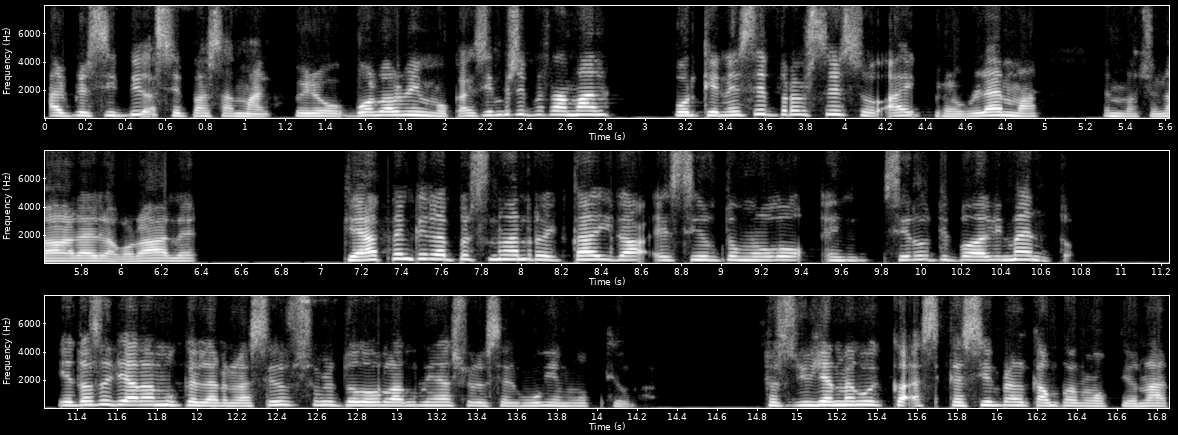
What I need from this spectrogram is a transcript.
al principio se pasa mal. Pero vuelvo al mismo, que siempre se pasa mal porque en ese proceso hay problemas emocionales, laborales, que hacen que la persona recaiga en cierto modo en cierto tipo de alimento. Y entonces ya vemos que la relación, sobre todo la comida, suele ser muy emocional. Entonces yo ya me voy casi siempre al campo emocional,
